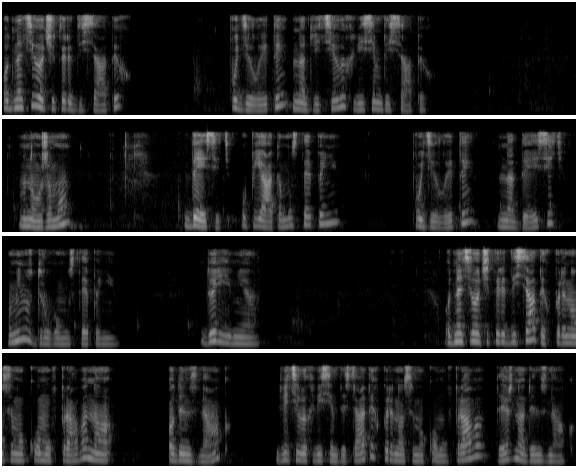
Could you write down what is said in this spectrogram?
1,4 поділити на 2,8. Множимо 10 у п'ятому степені поділити на 10 у мінус другому степені. Дорівнює. 1,4 переносимо кому вправо на один знак. 2,8 переносимо кому вправо теж на один знак.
